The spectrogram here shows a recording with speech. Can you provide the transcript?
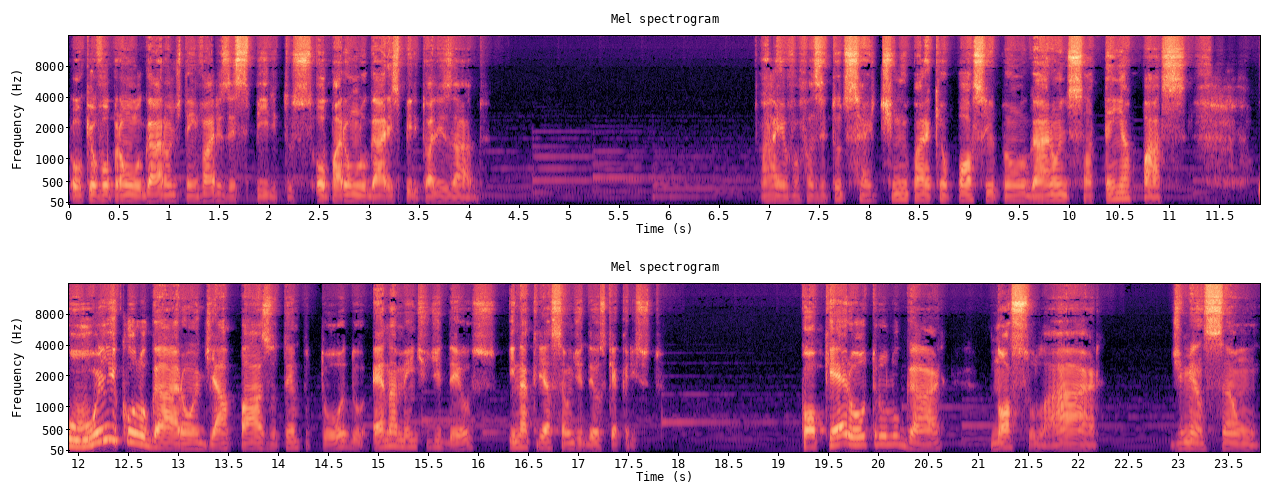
Ou que eu vou para um lugar onde tem vários espíritos, ou para um lugar espiritualizado. Ah, eu vou fazer tudo certinho para que eu possa ir para um lugar onde só tenha paz. O único lugar onde há paz o tempo todo é na mente de Deus e na criação de Deus, que é Cristo. Qualquer outro lugar, nosso lar, dimensão,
